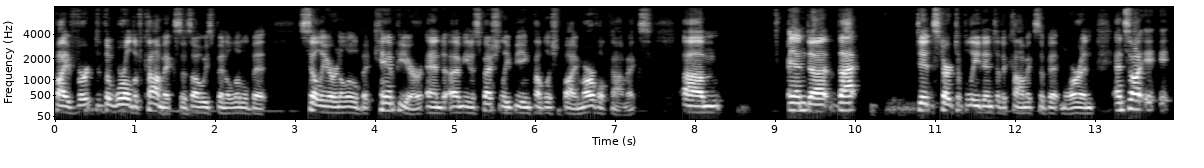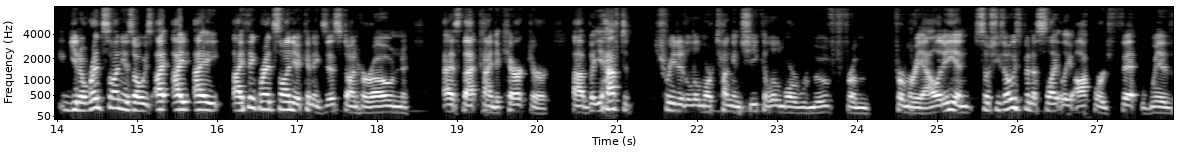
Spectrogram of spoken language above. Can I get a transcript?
by vert the world of comics has always been a little bit sillier and a little bit campier, and I mean, especially being published by Marvel Comics, um, and uh, that did start to bleed into the comics a bit more and and so it, it- you know red sonja is always I, I i i think red sonja can exist on her own as that kind of character uh, but you have to treat it a little more tongue-in-cheek a little more removed from from reality. And so she's always been a slightly awkward fit with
